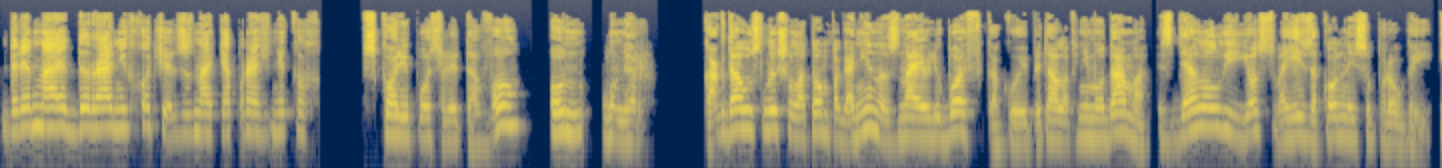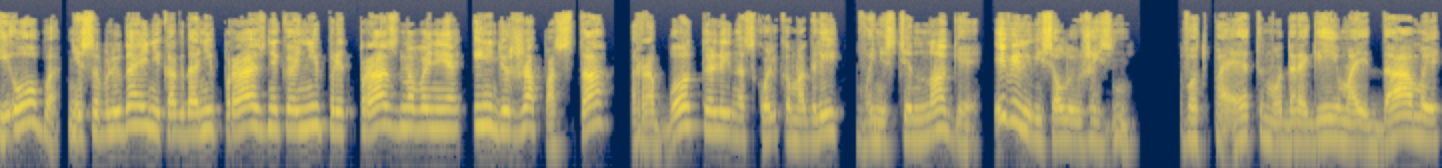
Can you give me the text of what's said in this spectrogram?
«Дрянная дыра не хочет знать о праздниках». Вскоре после того он умер. Когда услышал о том Паганина, зная любовь, какую питала к нему дама, сделал ее своей законной супругой. И оба, не соблюдая никогда ни праздника, ни предпразднования и не держа поста, работали, насколько могли, вынести ноги и вели веселую жизнь. Вот поэтому, дорогие мои дамы,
